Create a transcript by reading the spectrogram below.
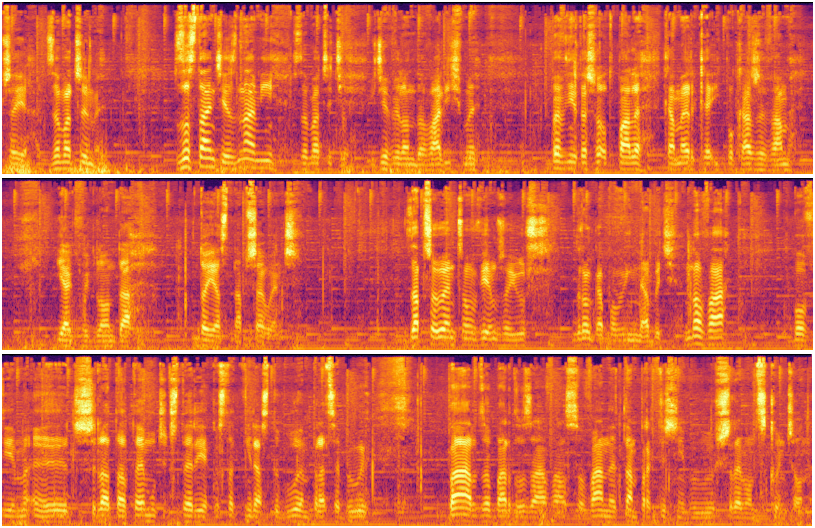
przejechać. Zobaczymy. Zostańcie z nami, zobaczycie gdzie wylądowaliśmy. Pewnie też odpalę kamerkę i pokażę Wam jak wygląda dojazd na przełęcz. Za przełęczą wiem, że już droga powinna być nowa, bowiem e, 3 lata temu czy 4 jak ostatni raz tu byłem, prace były bardzo, bardzo zaawansowane. Tam praktycznie był już remont skończony.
